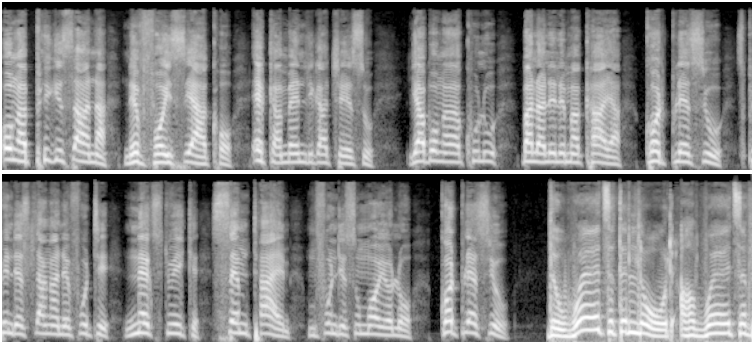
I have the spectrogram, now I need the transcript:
ongaphikisana nevoice yakho egameni lika Jesu ngiyabonga kakhulu balalele emakhaya. God bless you. Siphinde sihlangane futhi next week same time. Mfundisi umoyo lo. God bless you. The words of the Lord are words of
